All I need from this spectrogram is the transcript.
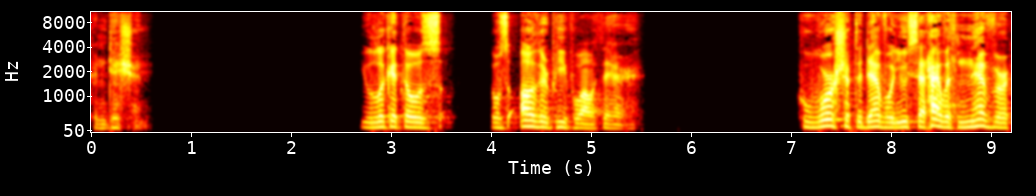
condition. You look at those, those other people out there who worship the devil, and you said, I was never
